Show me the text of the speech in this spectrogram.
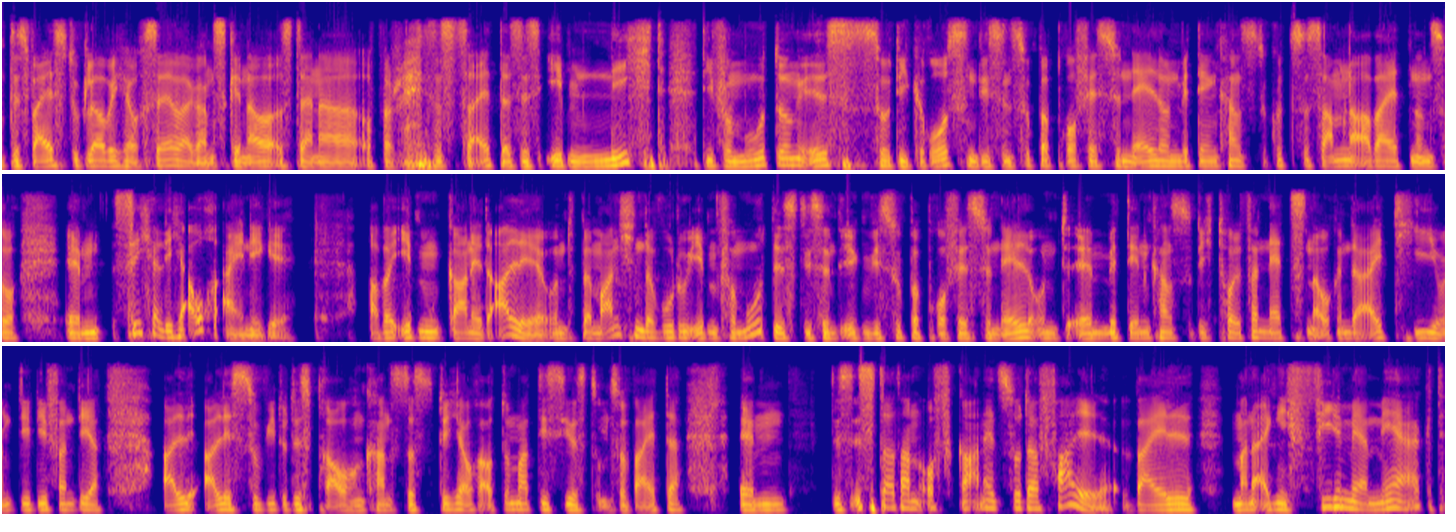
und das weißt du, glaube ich, auch selber ganz genau aus deiner Operations-Zeit, dass es eben nicht die Vermutung ist, so die Großen, die sind super professionell und mit denen kannst du gut zusammenarbeiten und so. Ähm, sicherlich auch einige, aber eben gar nicht alle. Und bei manchen, da wo du eben vermutest, die sind irgendwie super professionell und äh, mit denen kannst du dich toll vernetzen, auch in der IT und die liefern dir all, alles so, wie du das brauchen kannst, dass du dich auch automatisierst und so weiter. Ähm, das ist da dann oft gar nicht so der Fall, weil man eigentlich viel mehr merkt,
